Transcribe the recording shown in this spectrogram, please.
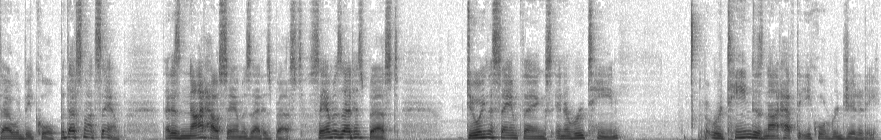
that would be cool. But that's not Sam. That is not how Sam is at his best. Sam is at his best doing the same things in a routine. But routine does not have to equal rigidity.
